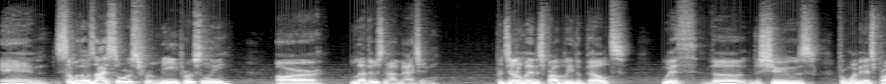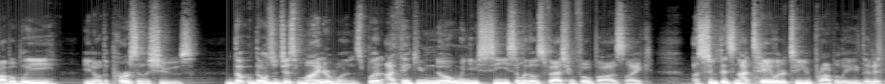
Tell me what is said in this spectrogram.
And some of those eyesores for me personally are leathers not matching. For gentlemen, it's probably the belt with the the shoes for women, it's probably, you know, the purse and the shoes. Th- those are just minor ones, but I think you know when you see some of those fashion faux pas, like a suit that's not tailored to you properly, that it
